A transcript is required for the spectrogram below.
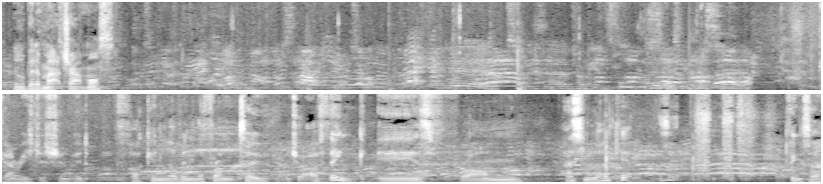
A little bit of match atmos. Gary's just shouted, fucking loving the front two, which I think is from As You Like It, is it? I think so.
